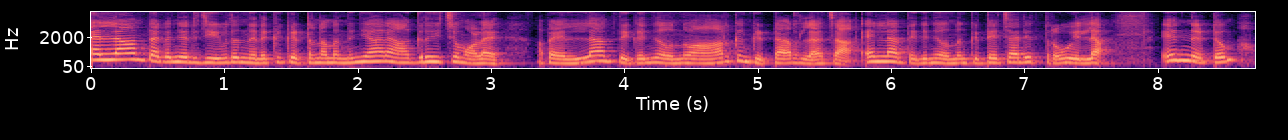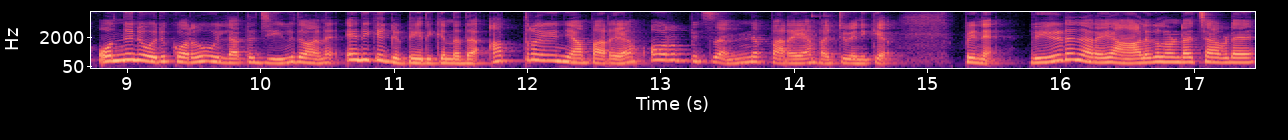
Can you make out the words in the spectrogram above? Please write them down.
എല്ലാം തികഞ്ഞൊരു ജീവിതം നിനക്ക് കിട്ടണമെന്ന് ഞാൻ ആഗ്രഹിച്ചു മോളെ. അപ്പം എല്ലാം തികഞ്ഞൊന്നും ആർക്കും കിട്ടാറില്ല അച്ഛാ. എല്ലാം തികഞ്ഞൊന്നും കിട്ടിയ ചരിത്രവും ഇല്ല. എന്നിട്ടും ഒന്നിനും ഒരു കുറവുമില്ലാത്ത ജീവിതമാണ് എനിക്ക് കിട്ടിയിരിക്കുന്നത്. അത്രയും ഞാൻ പറയാം. ഉറപ്പിച്ച് തന്നെ പറയാൻ പറ്റും എനിക്ക്. പിന്നെ വീട് നിറയെ ആളുകളുണ്ടച്ചാ അവിടെ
